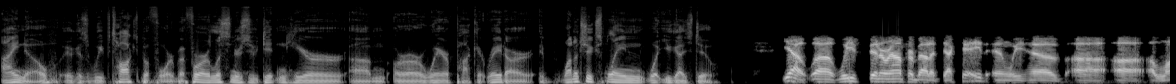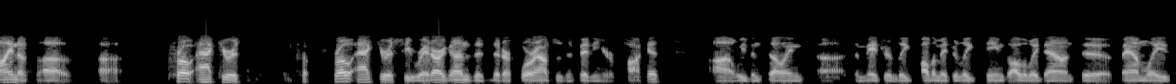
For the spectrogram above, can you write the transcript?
I know because we've talked before, but for our listeners who didn't hear um, or are aware of Pocket Radar, why don't you explain what you guys do? Yeah, uh, we've been around for about a decade, and we have uh, a, a line of uh, pro accuracy pro accuracy radar guns that, that are four ounces and fit in your pocket. Uh, we've been selling uh, the major league, all the major league teams, all the way down to families.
